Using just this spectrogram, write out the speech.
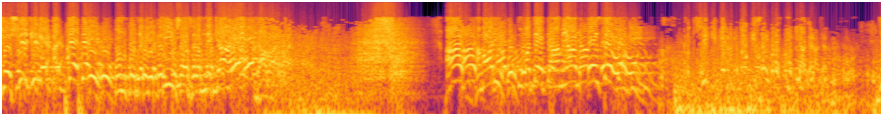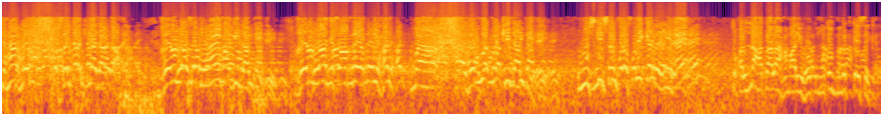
جو شرک کے اڈے تھے، ان کو نبی کریم صلی اللہ علیہ وسلم نے کیا ہے؟ دھاوایا آج ہماری حکومتیں کامیاب کیسے ہوگی سکھ کے کی سرپرستی کیا کرتے ہیں جہاں غیر اللہ کو سجدہ کیا جاتا ہے، غیر اللہ سے دعائیں مانگی جاتی ہیں۔ غیر اللہ کے سامنے اپنی ہر ضرورت رکھی جاتی ہے۔ اس کی سرپرستی کر رہی ہے۔ تو اللہ تعالیٰ ہماری حکومتوں کی مدد کیسے کرے؟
